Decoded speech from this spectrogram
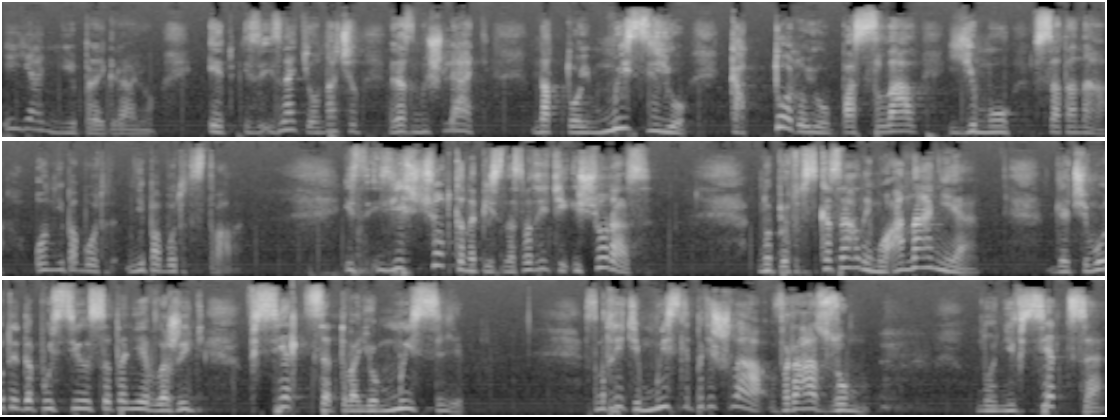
И я не проиграю. И, и, знаете, он начал размышлять над той мыслью, которую послал ему сатана. Он не, пободрствовал. Не пободрствовал. И здесь четко написано, смотрите, еще раз. Но Петр сказал ему, Анания, для чего ты допустил сатане вложить в сердце твое мысли? Смотрите, мысль пришла в разум, но не в сердце.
